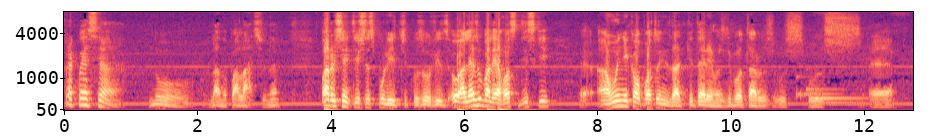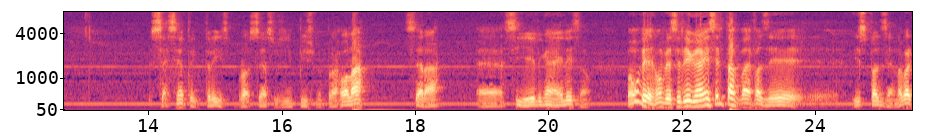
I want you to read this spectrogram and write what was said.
frequência no, lá no palácio, né? Para os cientistas políticos ouvidos, aliás, o Baleia Rossi disse que é, a única oportunidade que teremos de botar os, os, os é, 63 processos de impeachment para rolar será é, se ele ganhar a eleição. Vamos ver, vamos ver se ele ganha e se ele tá, vai fazer isso que está dizendo. Agora,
